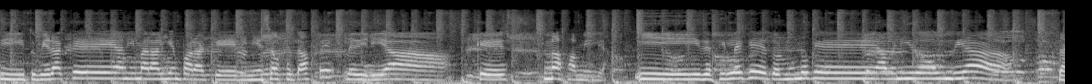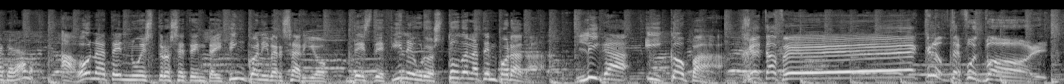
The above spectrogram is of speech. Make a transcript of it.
Si tuviera que animar a alguien para que viniese al Getafe, le diría que es una familia. Y decirle que todo el mundo que ha venido un día se ha quedado. Abónate en nuestro 75 aniversario desde 100 euros toda la temporada. Liga y Copa. Getafe Club de Fútbol.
